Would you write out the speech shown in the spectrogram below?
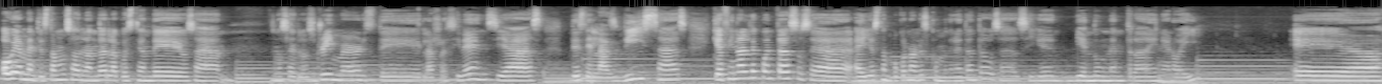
obviamente estamos hablando de la cuestión de, o sea, no sé, los dreamers, de las residencias, desde las visas, que a final de cuentas, o sea, a ellos tampoco no les convendría tanto, o sea, siguen viendo una entrada de dinero ahí. Eh,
